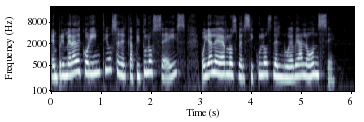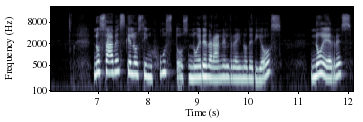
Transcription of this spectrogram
En Primera de Corintios, en el capítulo 6, voy a leer los versículos del 9 al 11. ¿No sabes que los injustos no heredarán el reino de Dios? No erres,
